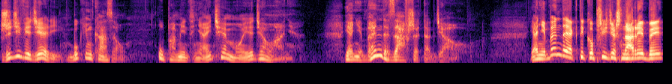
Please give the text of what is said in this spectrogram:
Żydzi wiedzieli, Bóg im kazał, upamiętniajcie moje działanie. Ja nie będę zawsze tak działał. Ja nie będę, jak tylko przyjdziesz na ryby,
